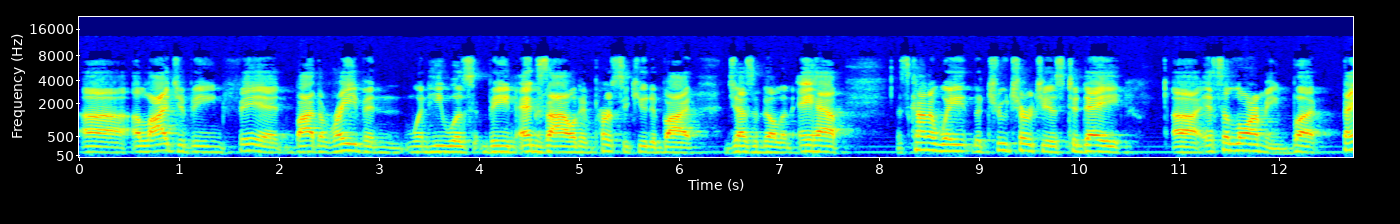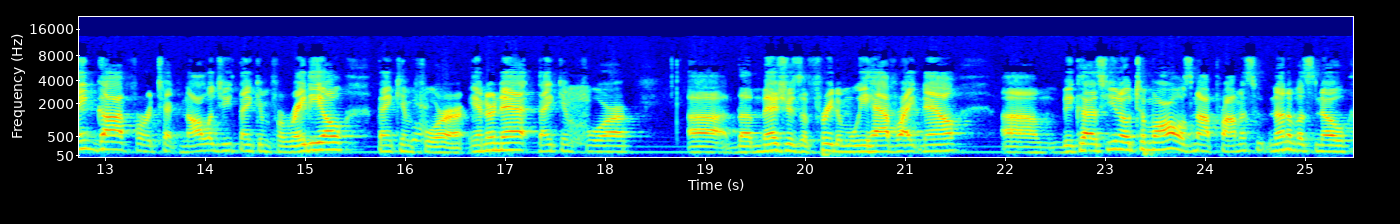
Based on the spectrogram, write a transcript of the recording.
uh, Elijah being fed by the raven when he was being exiled and persecuted by Jezebel and Ahab. It's kind of way the true church is today. Uh, it's alarming, but thank God for technology. Thank Him for radio. Thank Him Yeah. for internet. Thank Him for uh, the measures of freedom we have right now. Um, because you know tomorrow is not promised. None of us know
